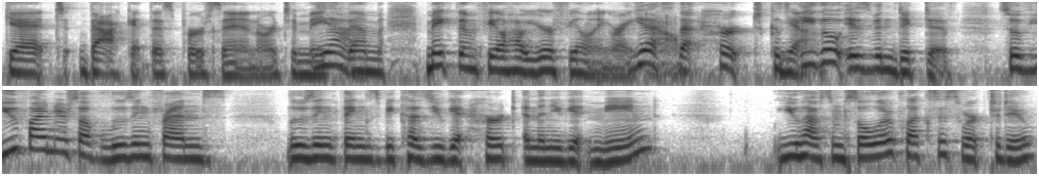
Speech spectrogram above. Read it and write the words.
get back at this person or to make Yeah. them make them feel how you're feeling right Yes, now. that hurt because Yeah. ego is vindictive. So if you find yourself losing friends, losing things because you get hurt and then you get mean, you have some solar plexus work to do.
